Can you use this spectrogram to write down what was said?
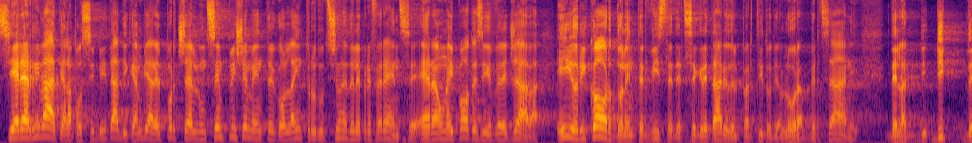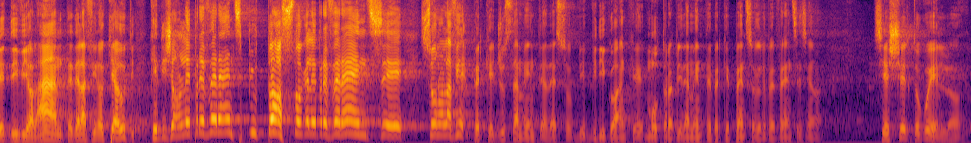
si era arrivati alla possibilità di cambiare il porcellum semplicemente con la introduzione delle preferenze. Era una ipotesi che veleggiava. E io ricordo le interviste del segretario del partito di allora, Bersani, della, di, di, di, Violante, della Finocchiara, tutti, che dicevano le preferenze piuttosto che le preferenze sono la fine. Perché giustamente, adesso vi, vi dico anche molto rapidamente perché penso che le preferenze siano... Si è scelto quello,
